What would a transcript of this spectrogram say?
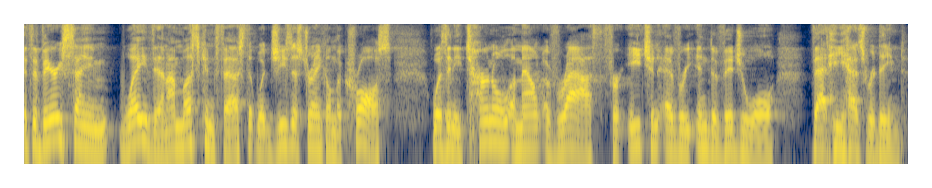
At the very same way, then, I must confess that what Jesus drank on the cross was an eternal amount of wrath for each and every individual that he has redeemed.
